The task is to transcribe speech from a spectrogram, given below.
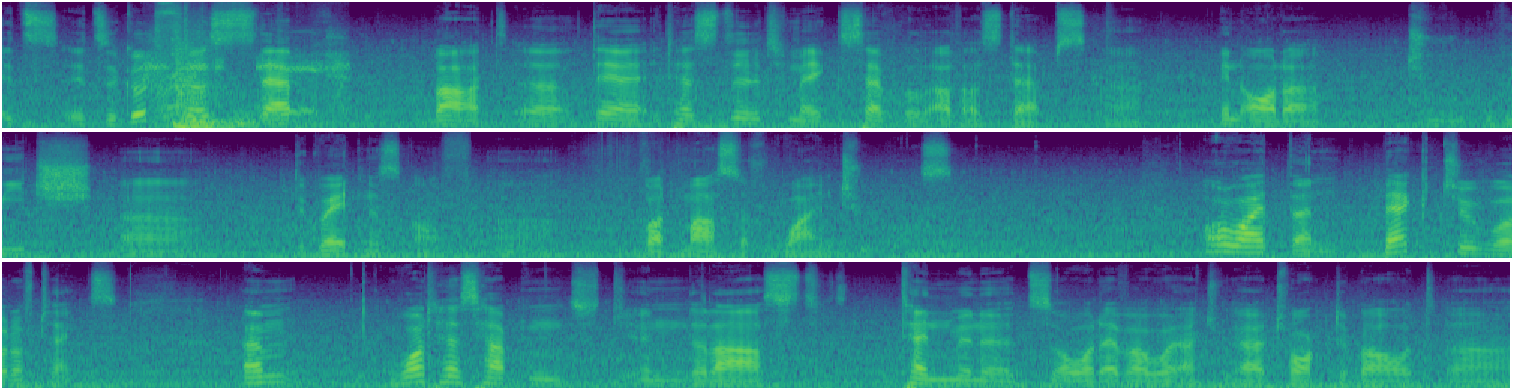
it's it's a good first step, but uh, there it has still to make several other steps in order to reach the greatness of what Master of Orion 2 was. Alright then, back to World of Tanks. Um, what has happened in the last 10 minutes or whatever where I, talked about uh,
